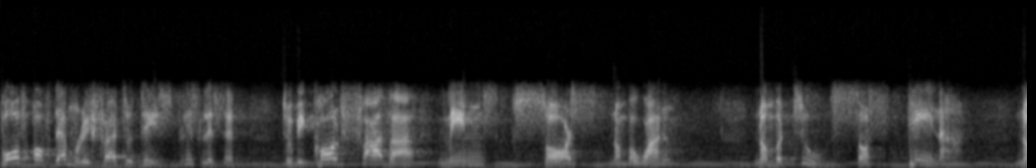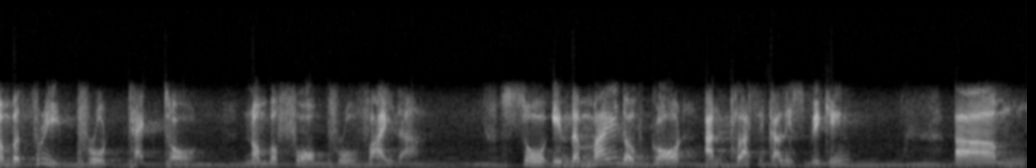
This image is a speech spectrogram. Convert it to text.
Both of them refer to this. Please listen. To be called father means source, number one. Number two, sustainer. Number three, protector. Number four, provider. So, in the mind of God, and classically speaking, um,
